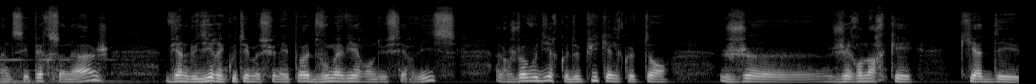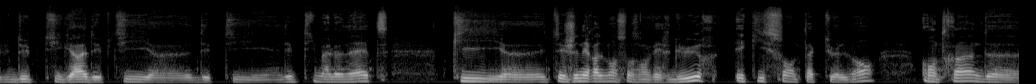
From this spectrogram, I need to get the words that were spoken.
un de ces personnages vient de lui dire écoutez monsieur Népode, vous m'aviez rendu service. Alors je dois vous dire que depuis quelque temps, j'ai remarqué qu'il y a des, petits gars, des petits, euh, des petits, des petits malhonnêtes qui euh, étaient généralement sans envergure et qui sont actuellement en train de,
